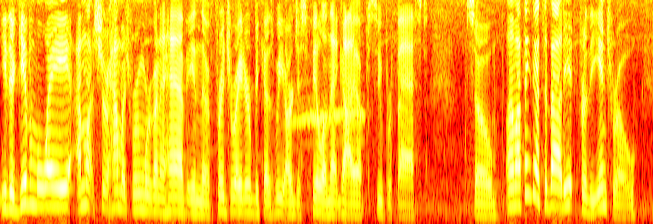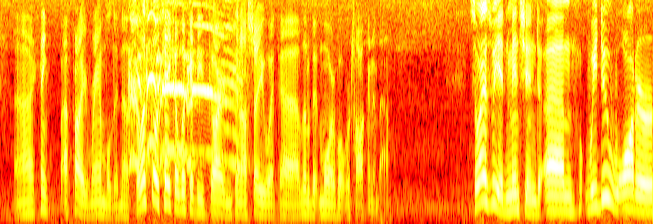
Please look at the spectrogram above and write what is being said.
either give them away. I'm not sure how much room we're going to have in the refrigerator because we are just filling that guy up super fast. So um, I think that's about it for the intro. Uh, I think I've probably rambled enough. So let's go take a look at these gardens and I'll show you what uh, a little bit more of what we're talking about. So as we had mentioned, um, we do water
